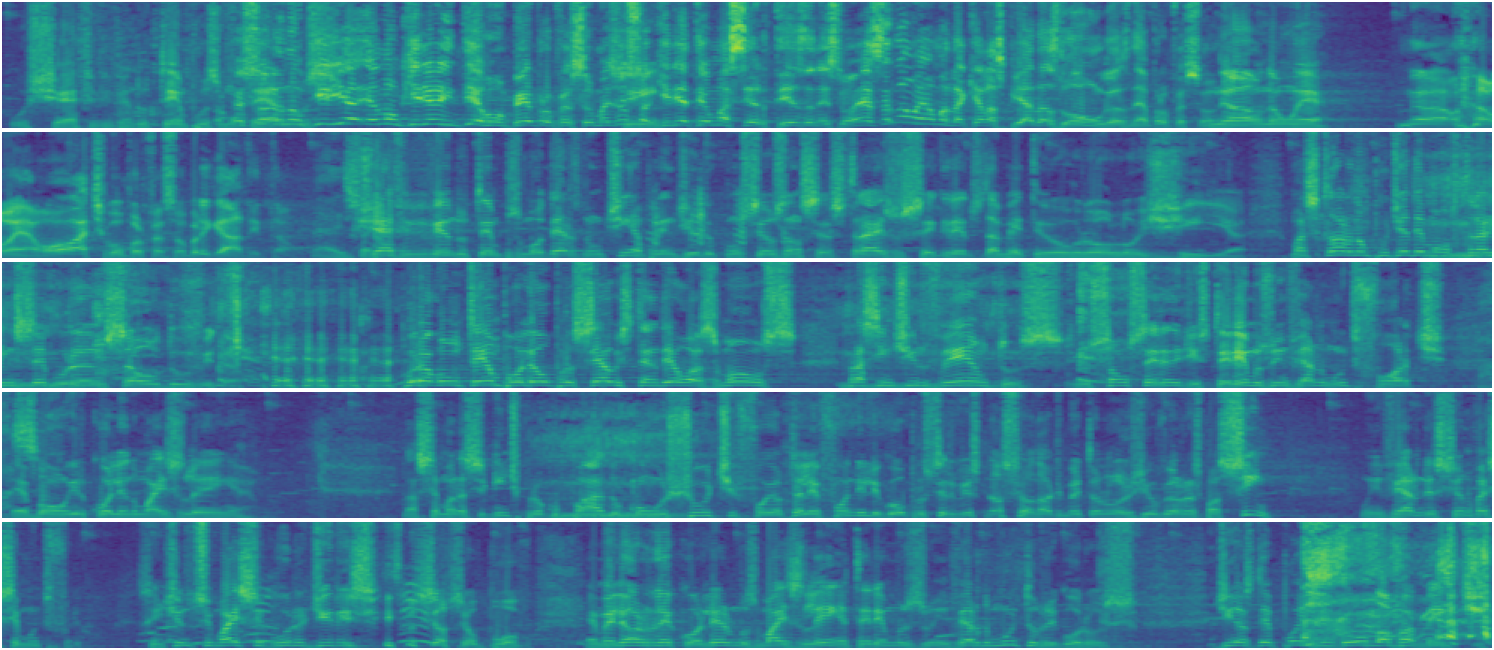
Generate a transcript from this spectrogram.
O chefe, vivendo tempos Professor, eu modernos. não, queria, eu não queria interromper, professor, mas eu só Sim. queria ter uma certeza nesse momento. Essa não é uma daquelas piadas longas, né, professor? Não, não é. Não, não é. Ótimo, professor. Obrigado, então. é O chefe, vivendo tempos modernos, não tinha aprendido com seus ancestrais os segredos da meteorologia. Mas, claro, não podia demonstrar insegurança ou dúvida. Por algum tempo, olhou para o céu, estendeu as mãos para sentir ventos. E o som sereno e disse: Teremos um inverno muito forte. É bom ir colhendo mais lenha. Na semana seguinte, preocupado com o chute, foi ao telefone e ligou para o Serviço Nacional de Meteorologia. Ouviu a resposta: sim, o inverno deste ano vai ser muito frio. Sentindo-se mais seguro, dirigiu-se ao seu povo. É melhor recolhermos mais lenha, teremos um inverno muito rigoroso. Dias depois ligou novamente.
